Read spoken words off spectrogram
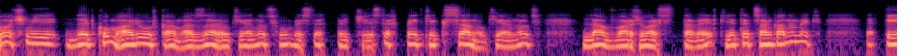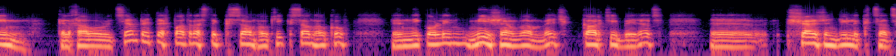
ոչ մի դեպքում 100 կամ 1000 հոգյանոց խումբ այստեղ պետք չէ, այստեղ պետք է 20 հոգյանոց լավ վարժվար տղեր, եթե ցանկանում եք իմ գլխավորությամբ այդտեղ պատրաստ է 20 հոգի, 20 հոգով Նիկոլին մի ժամվա մեջ կարգի բերած շարժնջիլը գցած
